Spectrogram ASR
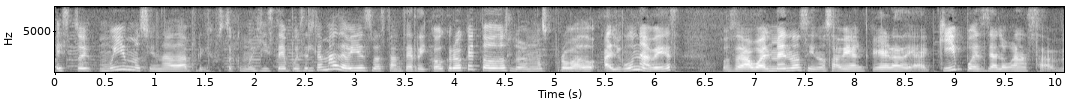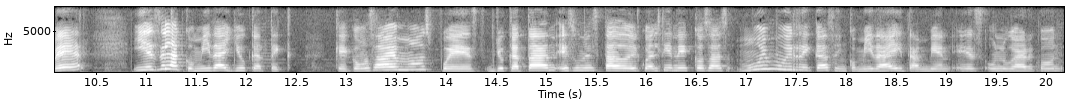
estoy muy emocionada porque justo como dijiste, pues el tema de hoy es bastante rico. Creo que todos lo hemos probado alguna vez. O sea, o al menos si no sabían que era de aquí, pues ya lo van a saber. Y es de la comida yucateca. Que como sabemos, pues Yucatán es un estado el cual tiene cosas muy muy ricas en comida y también es un lugar con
